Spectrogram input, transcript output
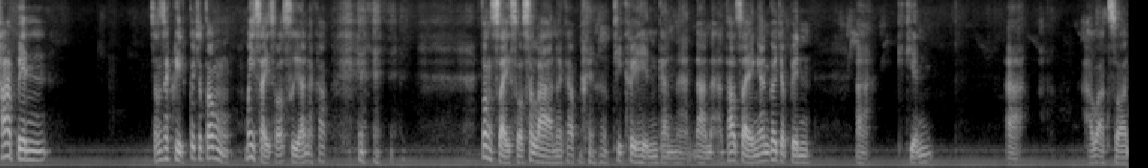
ถ้าเป็น สันสกฤตก็จะต้องไม่ใส่สอเสือนะครับ ต้องใส่สอสลานะครับ ที่เคยเห็นกันนะด้านหน้าถ้าใส่งั้นก็จะเป็นเขียนอาเอาอักษร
